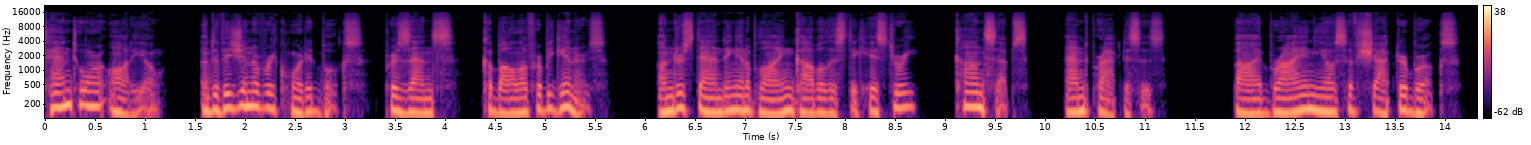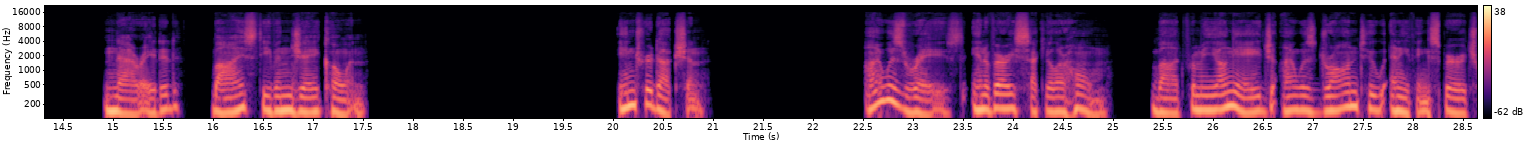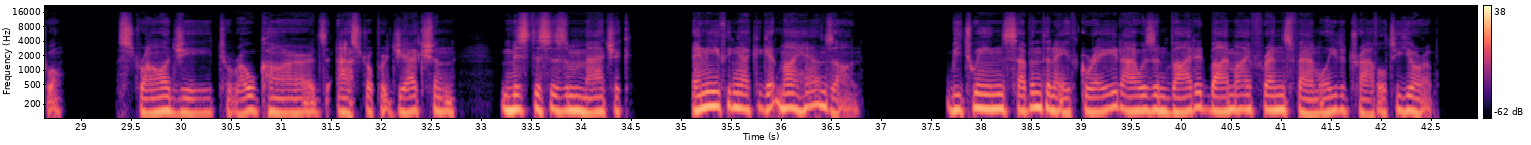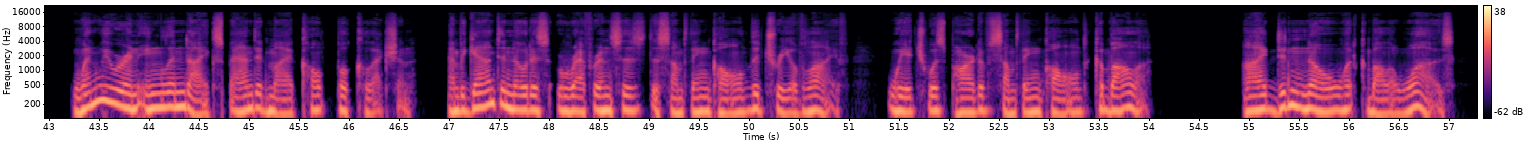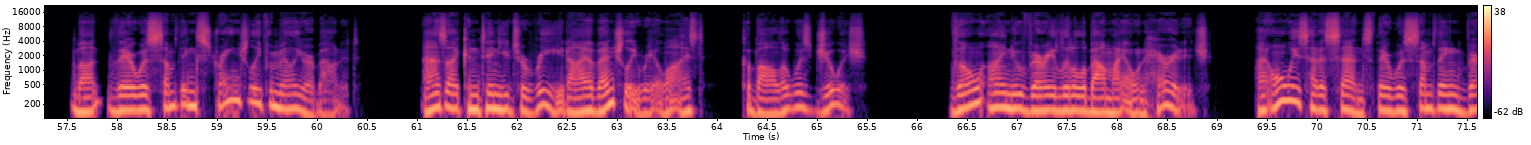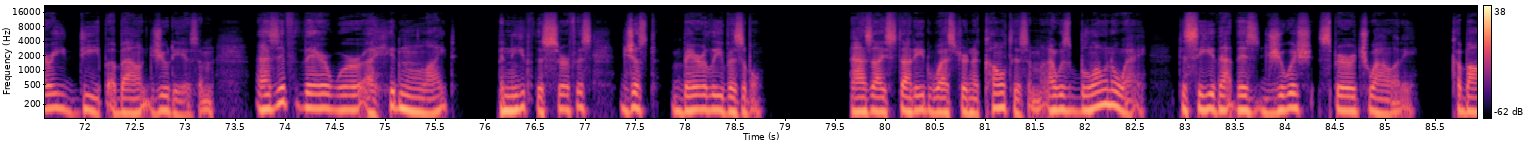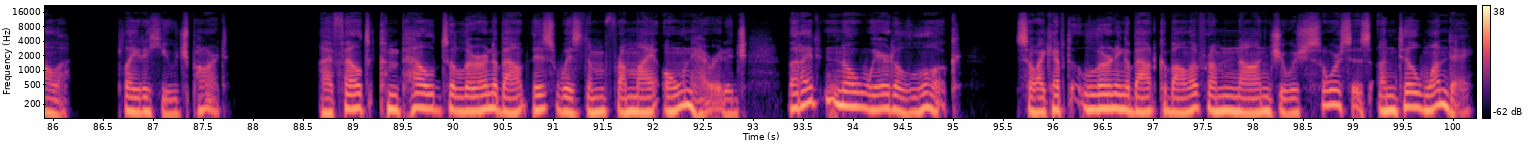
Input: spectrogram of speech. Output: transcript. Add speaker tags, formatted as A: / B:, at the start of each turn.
A: Tantor Audio, a division of recorded books, presents Kabbalah for Beginners Understanding and Applying Kabbalistic History, Concepts, and Practices by Brian Yosef Schachter Brooks. Narrated by Steven Jay Cohen. Introduction I was raised in a very secular home, but from a young age I was drawn to anything spiritual astrology, tarot cards, astral projection, mysticism, magic, anything I could get my hands on. Between seventh and eighth grade, I was invited by my friend's family to travel to Europe. When we were in England, I expanded my occult book collection and began to notice references to something called the Tree of Life, which was part of something called Kabbalah. I didn't know what Kabbalah was, but there was something strangely familiar about it. As I continued to read, I eventually realized Kabbalah was Jewish. Though I knew very little about my own heritage, I always had a sense there was something very deep about Judaism, as if there were a hidden light beneath the surface, just barely visible. As I studied Western occultism, I was blown away to see that this Jewish spirituality, Kabbalah, played a huge part. I felt compelled to learn about this wisdom from my own heritage, but I didn't know where to look. So I kept learning about Kabbalah from non Jewish sources until one day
